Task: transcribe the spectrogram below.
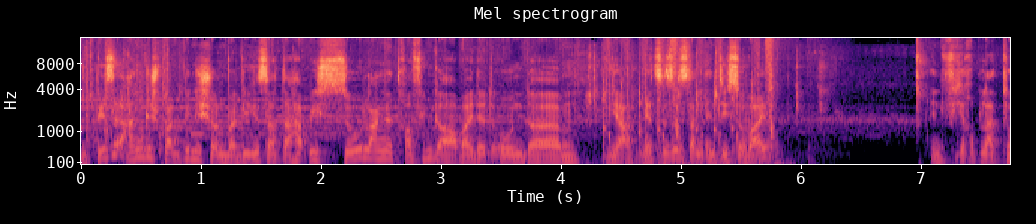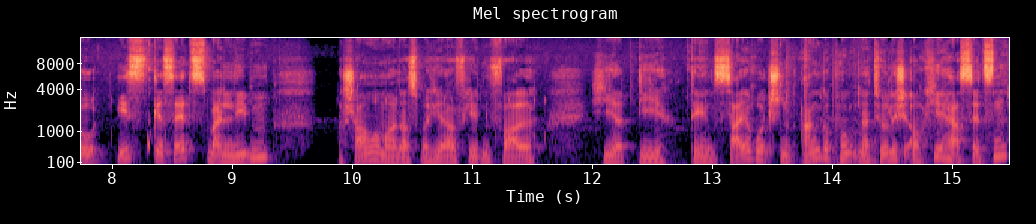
Ein bisschen angespannt bin ich schon, weil wie gesagt, da habe ich so lange drauf hingearbeitet und ähm, ja, jetzt ist es dann endlich soweit. Ein Viererplateau ist gesetzt, meine Lieben. Schauen wir mal, dass wir hier auf jeden Fall hier die, den Seilrutschen Ankerpunkt natürlich auch hierher setzen.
